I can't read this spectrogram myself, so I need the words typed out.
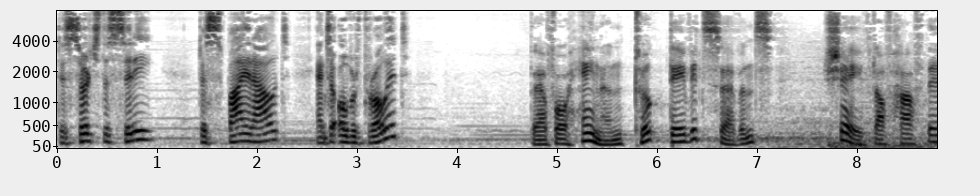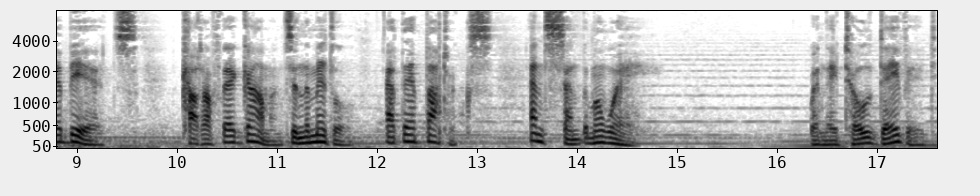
to search the city, to spy it out, and to overthrow it? Therefore Hanun took David's servants, shaved off half their beards, cut off their garments in the middle, at their buttocks, and sent them away. When they told David,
